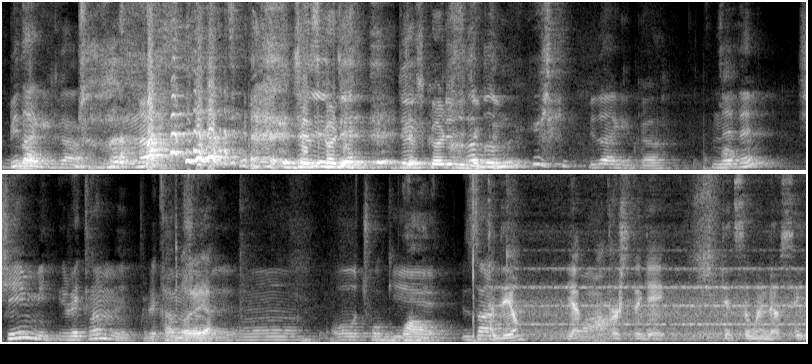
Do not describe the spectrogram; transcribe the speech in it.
Bir No. dakika. James Corden. James- James Corden diyecektim. Bir dakika. Neden? Şey mi? Reklam mı? Reklam mı? oraya. Aa, O çok iyi. Wow. Zaten Deal? Yep. Wow. First to the gate. Gets the window seat.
